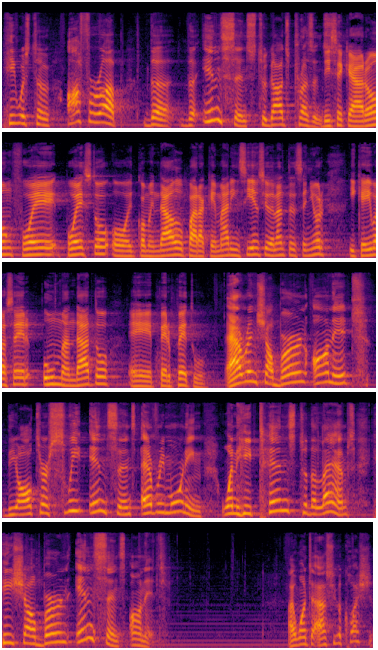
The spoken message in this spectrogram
he was to offer up the, the incense to God's presence. Dice que Aarón fue puesto o encomendado para quemar incienso delante del Señor y que iba a ser un mandato eh, perpetuo. Aaron shall burn on it, the altar, sweet incense every morning. When he tends to the lamps, he shall burn incense on it. I want to ask you a question.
